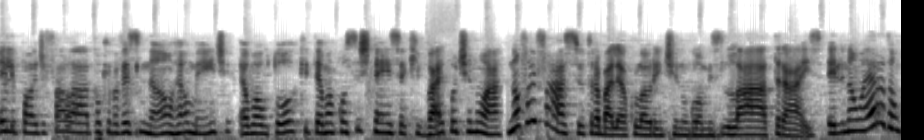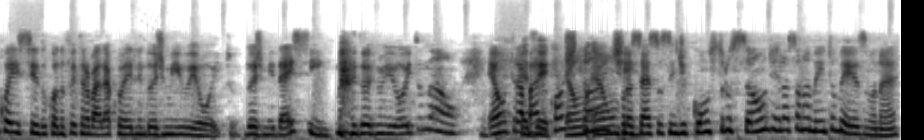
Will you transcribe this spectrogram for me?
ele pode falar, porque vai ver assim, não, realmente é um autor que tem uma consistência, que vai continuar. Não foi fácil trabalhar com o Laurentino Gomes lá atrás. Ele não era tão conhecido quando fui trabalhar com ele em 2008. 2010 sim, mas 2008 não. É um trabalho dizer, constante. É um, é um processo assim de construção de relacionamento mesmo, né?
